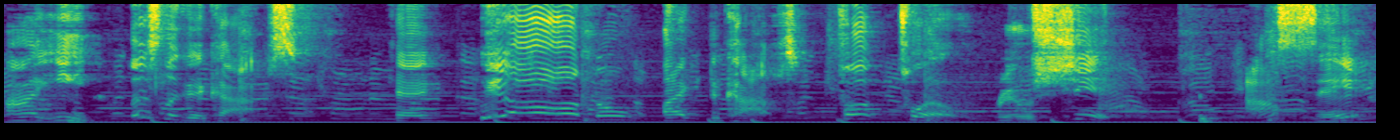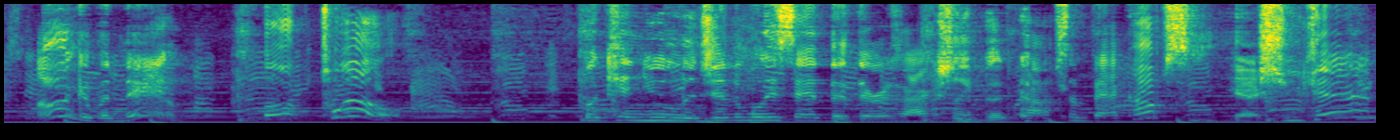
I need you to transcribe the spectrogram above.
I.e., let's look at cops okay? We all don't like the cops. Fuck 12. Real shit. I'll say it. I don't give a damn. Fuck 12. But can you legitimately say that there's actually good cops and bad cops? Yes, you can.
